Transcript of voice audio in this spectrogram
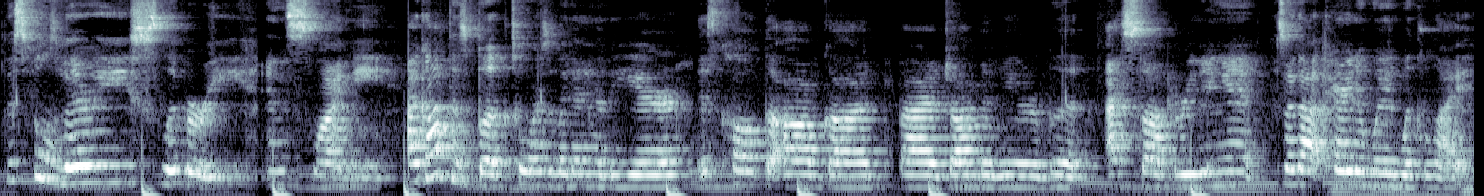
This feels very slippery and slimy. I got this book towards the beginning of the year. It's called The Awe of God by John Bevere, but I stopped reading it because I got carried away with life.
